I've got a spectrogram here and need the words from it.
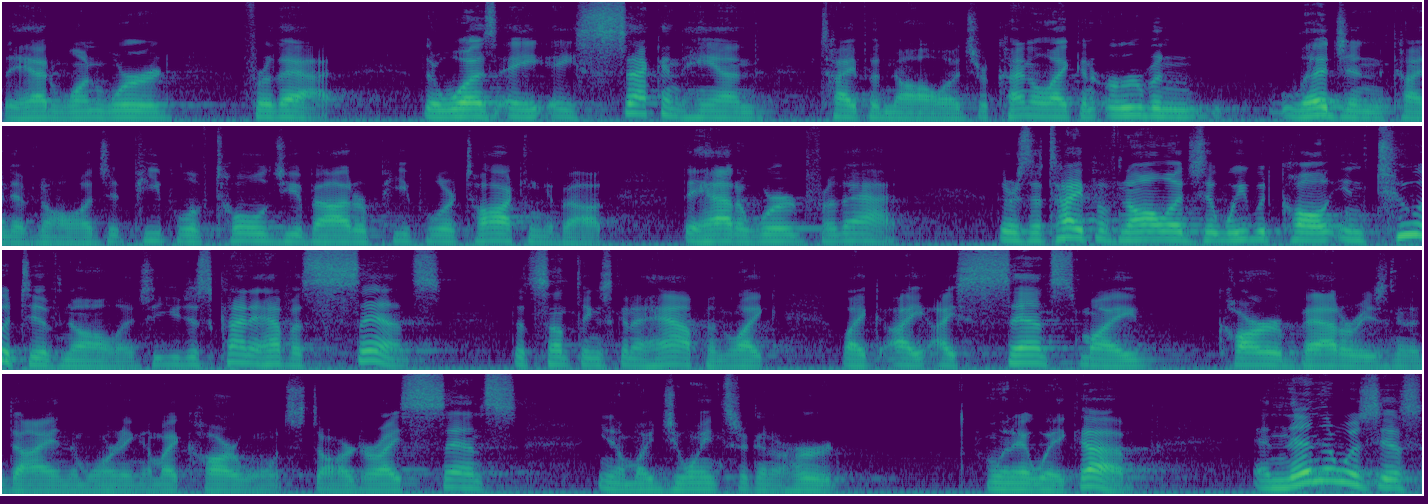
They had one word for that. There was a, a secondhand type of knowledge, or kind of like an urban legend kind of knowledge that people have told you about or people are talking about. They had a word for that. There's a type of knowledge that we would call intuitive knowledge, that you just kind of have a sense that something's going to happen. Like, like I, I sense my car battery is going to die in the morning and my car won't start, or I sense, you know, my joints are going to hurt when I wake up. And then there was this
